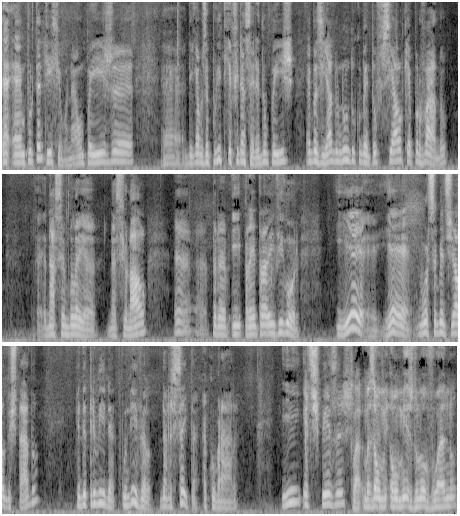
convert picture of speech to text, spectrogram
é, é, importantíssimo. Não é? Um país, é, digamos, a política financeira de um país é baseado num documento oficial que é aprovado na Assembleia Nacional eh, para, para entrar em vigor. E é, é o Orçamento Geral do Estado que determina o nível da receita a cobrar e as despesas. Claro, mas a um, a um mês do novo ano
